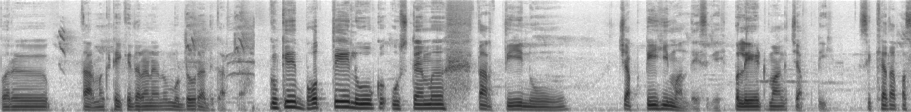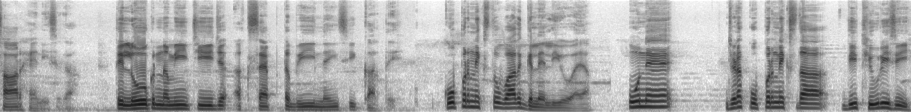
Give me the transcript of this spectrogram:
ਪਰ ਧਾਰਮਿਕ ਠੇਕੇਦਾਰਾਂ ਨੇ ਉਹਨੂੰ ਮੁੱਢੋਂ ਰੱਦ ਕਰਤਾ। ਕਿਉਂਕਿ ਬਹੁਤੇ ਲੋਕ ਉਸ ਟਾਈਮ ਧਰਤੀ ਨੂੰ ਚਪਟੀ ਹੀ ਮੰਨਦੇ ਸੀਗੇ। ਪਲੇਟ ਵਾਂਗ ਚਪਟੀ। ਸਿੱਖਿਆ ਦਾ ਪਸਾਰ ਹੈ ਨਹੀਂ ਸੀਗਾ। ਤੇ ਲੋਕ ਨਵੀਂ ਚੀਜ਼ ਐਕਸੈਪਟ ਵੀ ਨਹੀਂ ਸੀ ਕਰਦੇ। ਕੋਪਰਨਿਕਸ ਤੋਂ ਬਾਅਦ ਗੈਲੀਲੀਓ ਆਇਆ। ਉਹਨੇ ਜਿਹੜਾ ਕੋਪਰਨਿਕਸ ਦਾ, ਦੀ ਥਿਊਰੀ ਸੀ,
